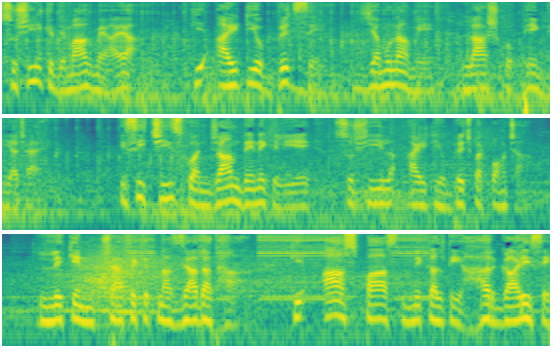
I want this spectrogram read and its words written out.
सुशील के दिमाग में आया कि आईटीओ ब्रिज से यमुना में लाश को फेंक दिया जाए। इसी चीज़ को अंजाम देने के लिए सुशील आईटीओ ब्रिज पर पहुँचा। लेकिन ट्रैफ़िक इतना ज़्यादा था कि आसपास निकलती हर गाड़ी से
